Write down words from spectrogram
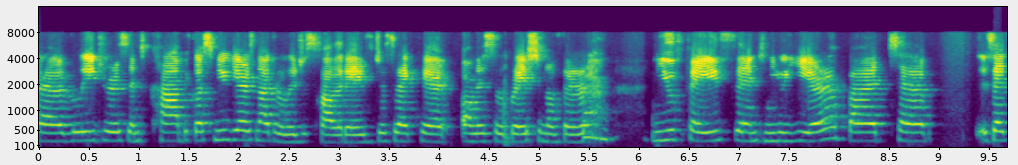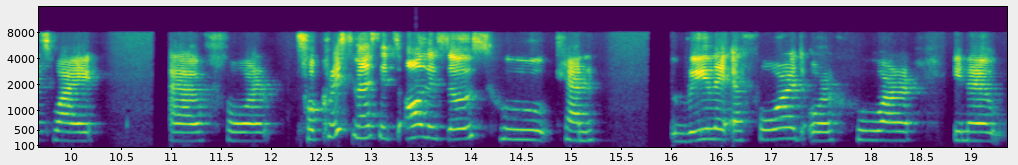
uh, religious and calm because New Year is not a religious holiday. It's just like a only celebration of their new phase and New Year. But uh, that's why uh, for for Christmas it's only those who can really afford or who are you know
